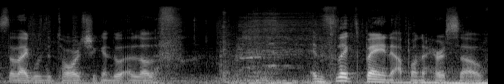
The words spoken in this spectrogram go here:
So like with the torch, she can do a lot of inflict pain upon herself.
